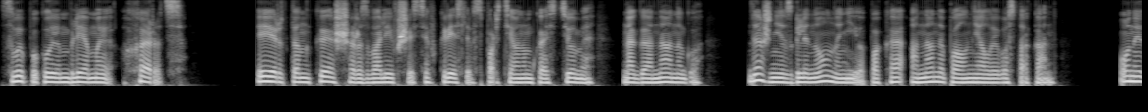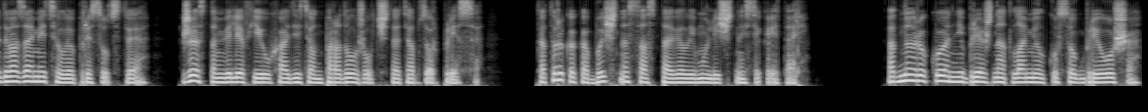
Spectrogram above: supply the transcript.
с выпуклой эмблемой «Хэротс». Эйртон Кэш, развалившийся в кресле в спортивном костюме, нога на ногу, даже не взглянул на нее, пока она наполняла его стакан. Он едва заметил ее присутствие. Жестом велев ей уходить, он продолжил читать обзор прессы, который, как обычно, составил ему личный секретарь. Одной рукой он небрежно отломил кусок бриоша,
